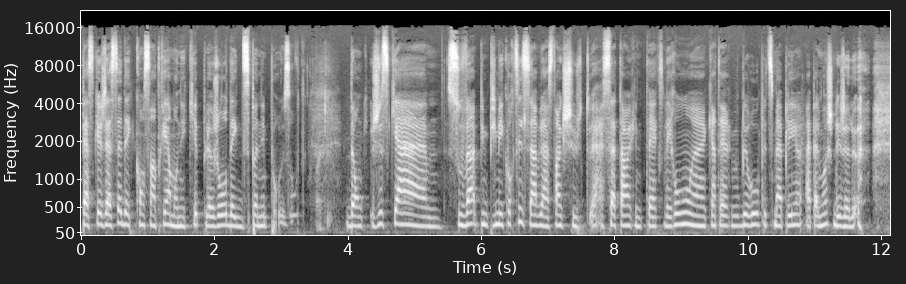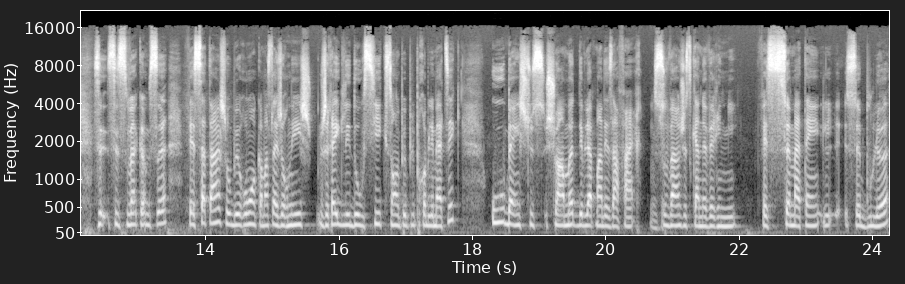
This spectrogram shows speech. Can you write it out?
Parce que j'essaie d'être concentré à mon équipe le jour, d'être disponible pour eux autres. OK. Donc, jusqu'à euh, souvent, puis, puis mes courtiers le savent, à ce temps que je suis à 7 heures, ils me textent. Véro, euh, quand tu arrives au bureau, peux-tu m'appeler? Appelle-moi, je suis déjà là. c'est souvent comme ça. Fait 7 heures, je suis au bureau, on commence la journée, je, je règle les dossiers qui sont un peu plus problématiques. Ou, ben, je suis, je suis en mode développement des affaires, souvent jusqu'à 9h30. Fait ce matin, ce bout-là.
